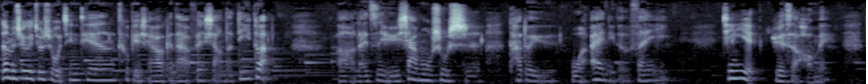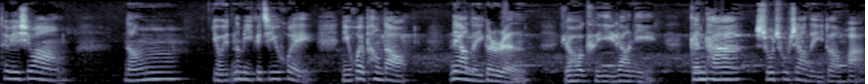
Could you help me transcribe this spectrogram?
那么这个就是我今天特别想要跟大家分享的第一段。啊、来自于夏目漱石，他对于“我爱你”的翻译。今夜月色好美，特别希望能有那么一个机会，你会碰到那样的一个人，然后可以让你跟他说出这样的一段话。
